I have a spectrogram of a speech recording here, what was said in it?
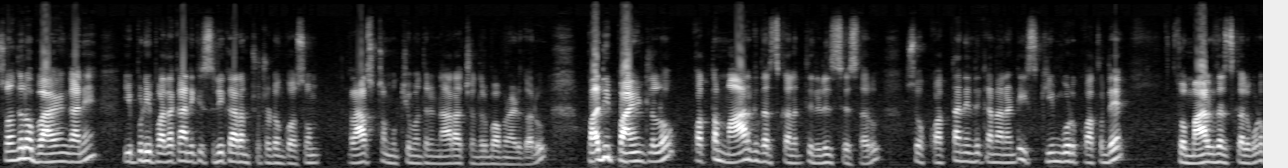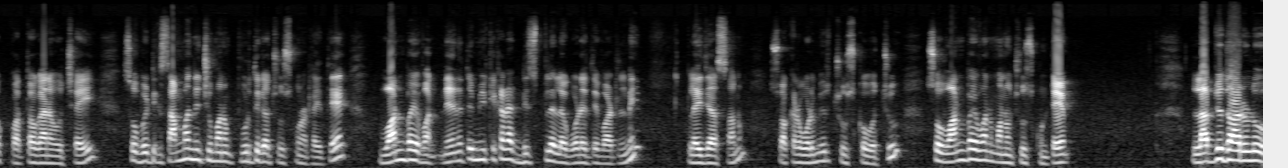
సో అందులో భాగంగానే ఇప్పుడు ఈ పథకానికి శ్రీకారం చుట్టడం కోసం రాష్ట్ర ముఖ్యమంత్రి నారా చంద్రబాబు నాయుడు గారు పది పాయింట్లలో కొత్త మార్గదర్శకాలు అయితే రిలీజ్ చేశారు. సో కొత్త అని ఎందుకు అనాలంటే ఈ స్కీమ్ కూడా కొత్తదే. సో మార్గదర్శకాలు కూడా కొత్తగానే వచ్చాయి. సో వీటికి సంబంధించి మనం పూర్తిగా చూసుకున్నట్లయితే వన్ బై వన్ నేనైతే మీకు ఇక్కడ డిస్ప్లేలో కూడా అయితే వాటిని ప్లే చేస్తాను. సో అక్కడ కూడా మీరు చూసుకోవచ్చు. సో వన్ బై వన్ మనం చూసుకుంటే లబ్ధిదారులు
